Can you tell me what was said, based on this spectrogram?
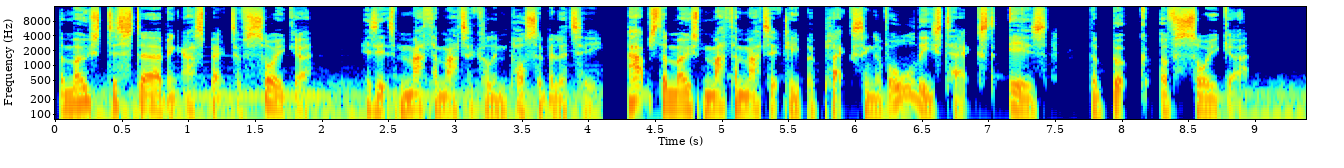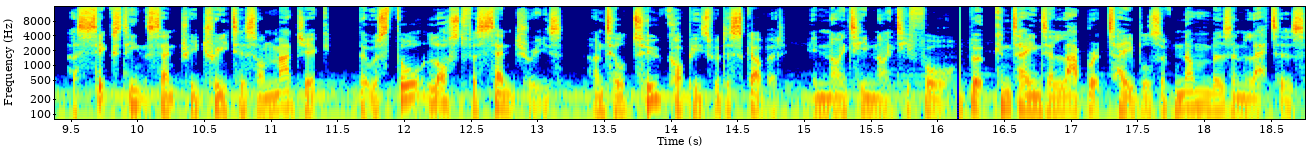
The most disturbing aspect of Soyga is its mathematical impossibility. Perhaps the most mathematically perplexing of all these texts is the Book of Soyga, a 16th century treatise on magic that was thought lost for centuries until two copies were discovered in 1994. The book contains elaborate tables of numbers and letters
